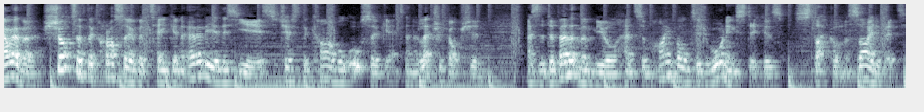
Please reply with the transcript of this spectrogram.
However, shots of the crossover taken earlier this year suggest the car will also get an electric option, as the development mule had some high voltage warning stickers stuck on the side of it.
